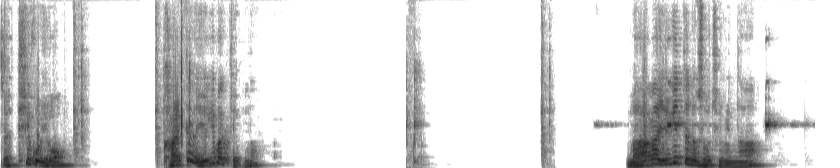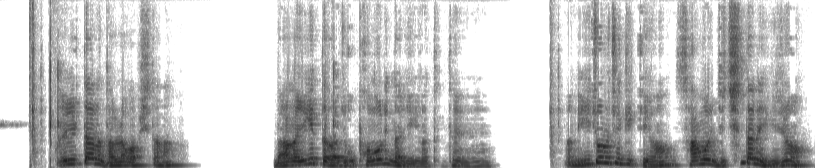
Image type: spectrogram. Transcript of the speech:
자, 튀고요. 갈 데가 여기밖에 없나? 마가 여기 뜨는 소좀 있나? 일단은 달라고 합시다. 마가 여기 떠가지고 퍼 노린다는 얘기 같은데. 아니, 이조로 죽일게요. 상을 이제 친다는 얘기죠.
